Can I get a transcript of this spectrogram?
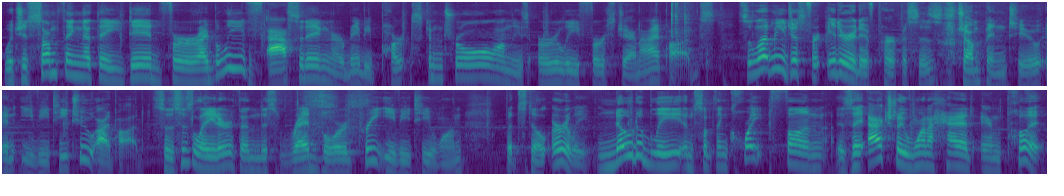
which is something that they did for, I believe, aciding or maybe parts control on these early first gen iPods. So let me just for iterative purposes jump into an EVT2 iPod. So this is later than this red board pre-EVT one, but still early. Notably, and something quite fun, is they actually went ahead and put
